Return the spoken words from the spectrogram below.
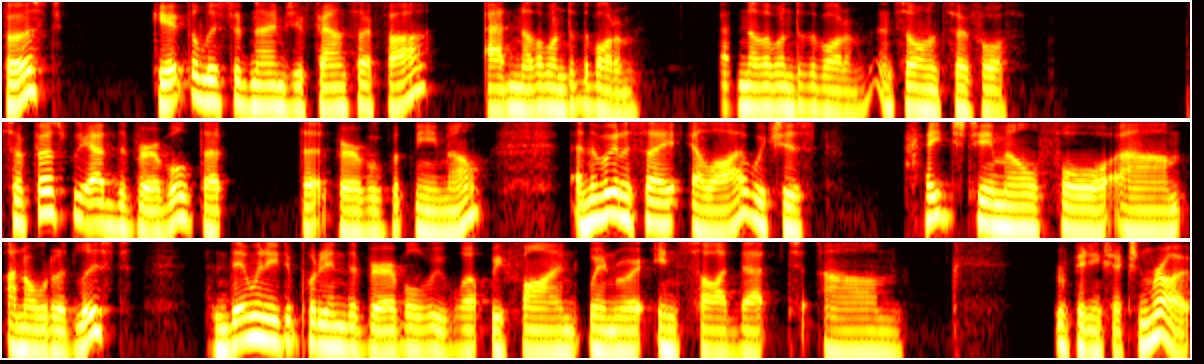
first, get the list of names you've found so far, add another one to the bottom, add another one to the bottom, and so on and so forth. So first we add the variable that that variable with the email. And then we're going to say li, which is HTML for um, unordered list. And then we need to put in the variable we what we find when we're inside that um, repeating section row.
